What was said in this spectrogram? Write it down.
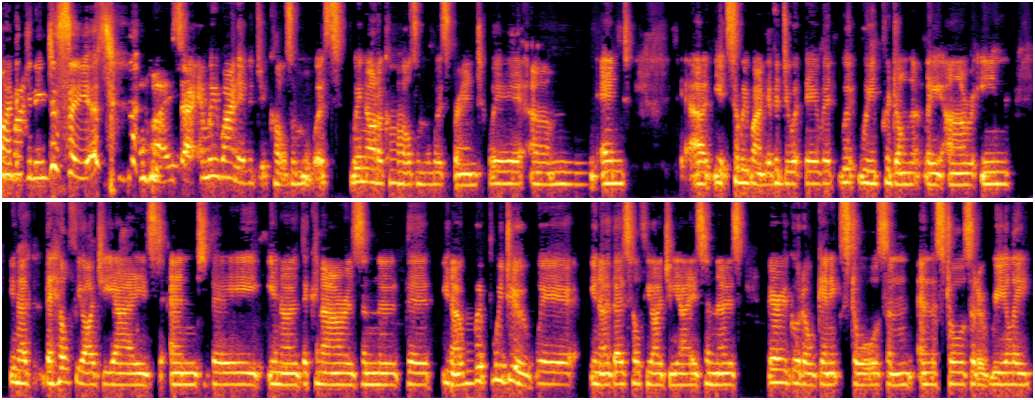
I'm beginning to see it. okay, so, and we won't ever do Coles and Woolworths. We're not a Coles and Woolworths brand. We're um, and uh, so we won't ever do it there. But we, we, predominantly are in, you know, the healthy IGAs and the, you know, the Canaras and the, the you know, we, we do. We're, you know, those healthy IGAs and those very good organic stores and, and the stores that are really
